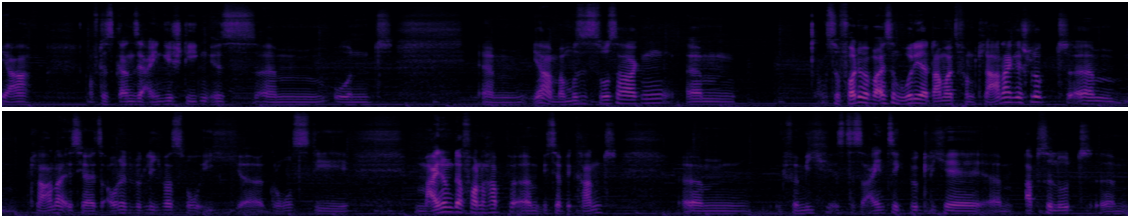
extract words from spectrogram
ja, auf das Ganze eingestiegen ist. Ähm, und ähm, ja, man muss es so sagen, ähm, Sofortüberweisung wurde ja damals von Klarna geschluckt. Ähm, Klarna ist ja jetzt auch nicht wirklich was, wo ich äh, groß die Meinung davon habe, ähm, ist ja bekannt. Ähm, für mich ist das einzig wirkliche, ähm, absolut ähm,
